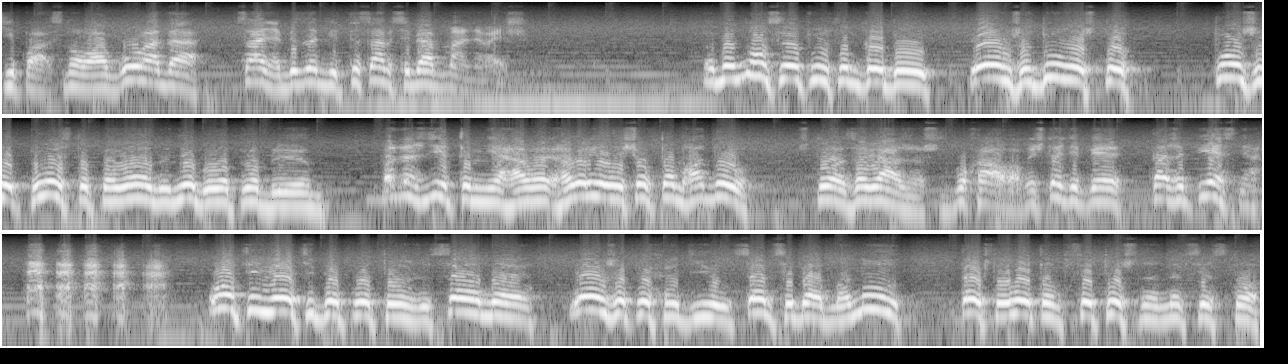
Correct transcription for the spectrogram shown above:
типа с Нового года. Саня, без обид, ты сам себя обманываешь. Обманулся я в прошлом году. Я уже думал, что тоже просто пора, но не было проблем. Подожди, ты мне говорил еще в том году, что завяжешь с Бухалом. И что теперь? Та же песня? Вот и я тебе про то же самое. Я уже приходил, сам себя обманул, так что в этом все точно на все сто.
